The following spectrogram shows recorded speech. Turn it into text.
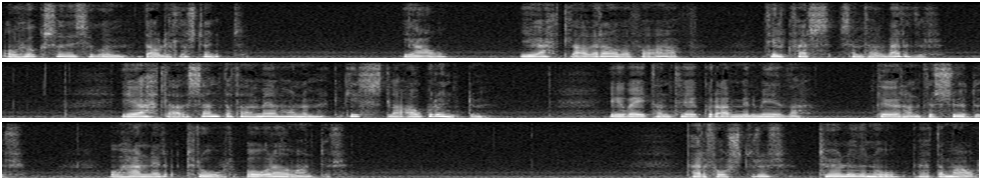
og hugsaði sig um dálitla stund. Já, ég ætla að ráða það af, til hvers sem það verður. Ég ætla að senda það með honum gísla á grundum. Ég veit hann tekur af mér miða þegar hann fyrir söður og hann er trúr og ráðvandur. Þar fóstrur töluðu nú þetta mál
